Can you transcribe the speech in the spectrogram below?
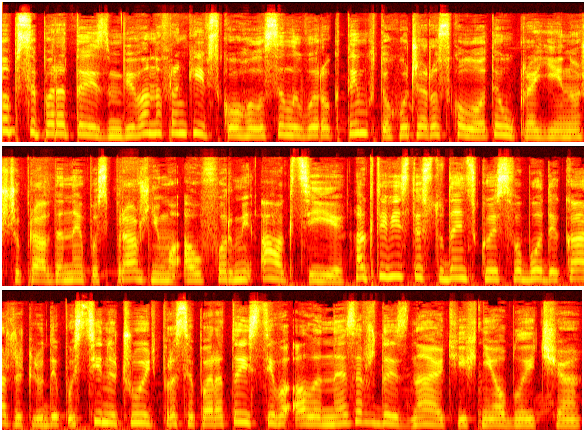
Стоп сепаратизм в Івано-Франківську оголосили вирок тим, хто хоче розколоти Україну. Щоправда, не по-справжньому, а у формі акції. Активісти студентської свободи кажуть, люди постійно чують про сепаратистів, але не завжди знають їхні обличчя.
